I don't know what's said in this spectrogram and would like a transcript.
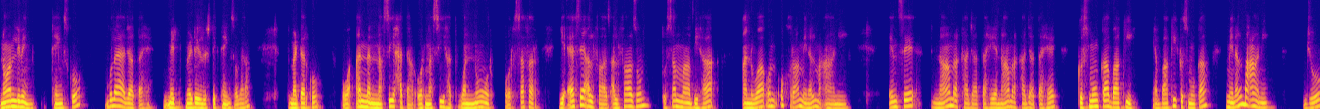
नॉन लिविंग थिंग्स को बुलाया जाता है। मेटीरियलिस्टिक थिंग्स वगैरह। मैटर को, व अन नसीहत और नसीहत, व नूर और सफ़र। ये ऐसे अल्फाज अल्फाज तो सम्मा बिहा अनवा उखरा मिनल मानी इनसे नाम रखा जाता है या नाम रखा जाता है कस्मों का बाकी, या बाकी कस्मों का मिनल मानी जो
